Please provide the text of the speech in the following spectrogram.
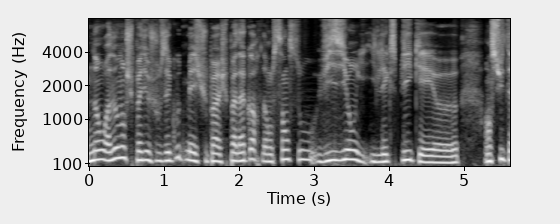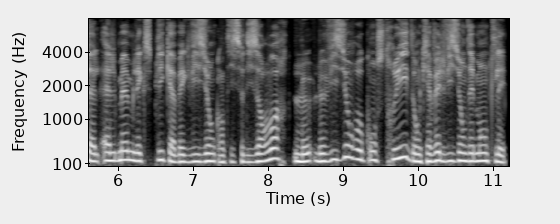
non, ah non, non, je suis pas, je vous écoute, mais je suis pas, je suis pas d'accord dans le sens où Vision, il il l'explique et euh, ensuite elle, elle-même l'explique avec Vision quand ils se disent au revoir. Le, le Vision reconstruit, donc il y avait le Vision démantelé.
